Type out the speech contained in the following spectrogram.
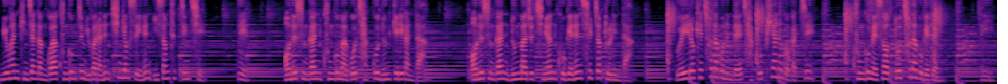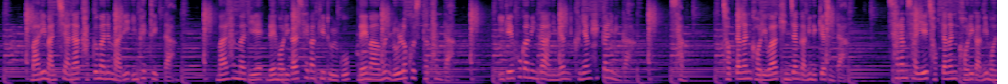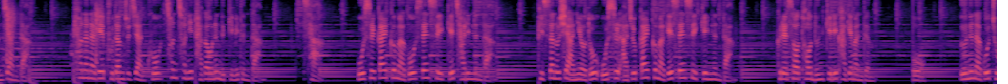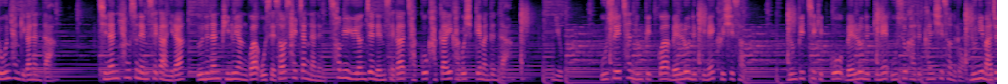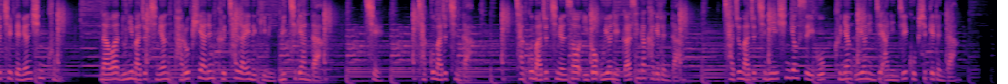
묘한 긴장감과 궁금증 유발하는 신경 쓰이는 이성 특징 7. 1. 어느 순간 궁금하고 자꾸 눈길이 간다. 어느 순간 눈 마주치면 고개는 슬쩍 돌린다. 왜 이렇게 쳐다보는데 자꾸 피하는 것 같지? 궁금해서 또 쳐다보게 됨. 2. 말이 많지 않아 가끔 하는 말이 임팩트 있다. 말 한마디에 내 머리가 세 바퀴 돌고 내 마음은 롤러코스터 탄다. 이게 호감인가 아니면 그냥 헷갈림인가? 3. 적당한 거리와 긴장감이 느껴진다. 사람 사이에 적당한 거리감이 뭔지 안다. 편안하게 부담 주지 않고 천천히 다가오는 느낌이 든다. 4. 옷을 깔끔하고 센스 있게 잘 입는다. 비싼 옷이 아니어도 옷을 아주 깔끔하게 센스 있게 입는다. 그래서 더 눈길이 가게 만듦. 5. 은은하고 좋은 향기가 난다. 진한 향수 냄새가 아니라 은은한 비누향과 옷에서 살짝 나는 섬유 유연제 냄새가 자꾸 가까이 가고 싶게 만든다. 6. 우수에 찬 눈빛과 멜로 느낌의 그 시선. 눈빛이 깊고 멜로 느낌의 우수 가득한 시선으로 눈이 마주칠 때면 심쿵. 나와 눈이 마주치면 바로 피하는 그 찰나의 느낌이 미치게 한다. 7. 자꾸 마주친다. 자꾸 마주치면서 이거 우연일까 생각하게 된다. 자주 마주치니 신경 쓰이고 그냥 우연인지 아닌지 곱씹게 된다.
